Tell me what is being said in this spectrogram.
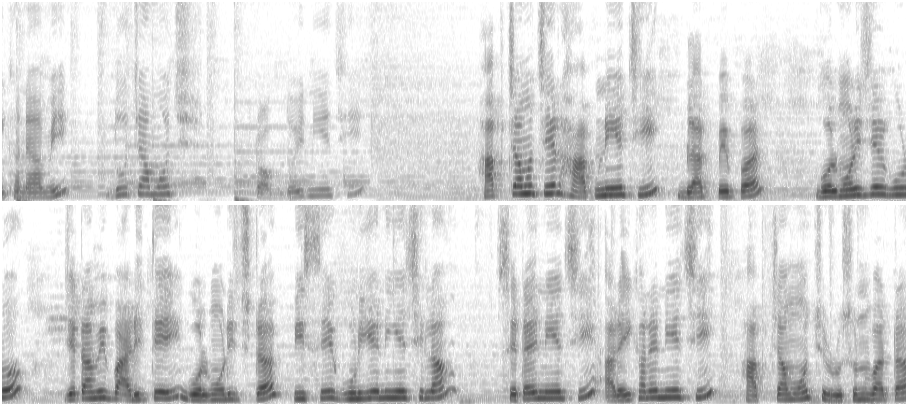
এখানে আমি দু চামচ টক দই নিয়েছি। হাফ চামচের হাফ নিয়েছি ব্ল্যাক পেপার, গোলমরিচের গুঁড়ো, যেটা আমি বাড়িতেই গোলমরিচটা পিষে গুঁড়িয়ে নিয়েছিলাম, সেটাই নিয়েছি। আর এইখানে নিয়েছি হাফ চামচ রসুন বাটা,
